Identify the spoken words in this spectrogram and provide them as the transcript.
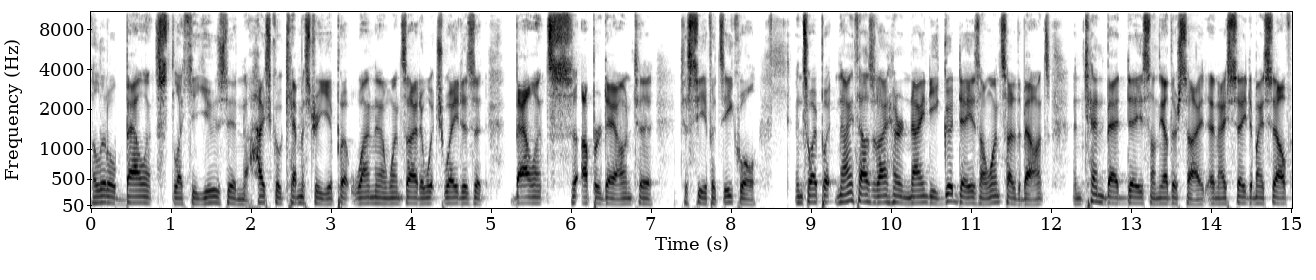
a little balance like you used in high school chemistry. You put one on one side, and which way does it balance up or down to, to see if it's equal. And so I put 9,990 good days on one side of the balance and 10 bad days on the other side. And I say to myself,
